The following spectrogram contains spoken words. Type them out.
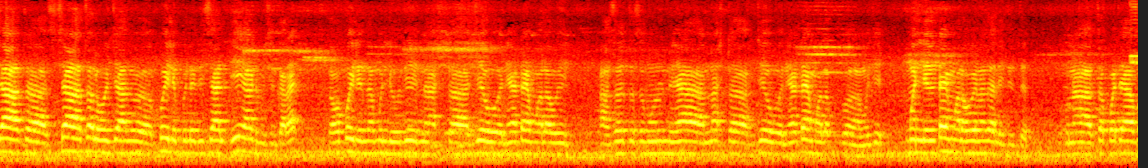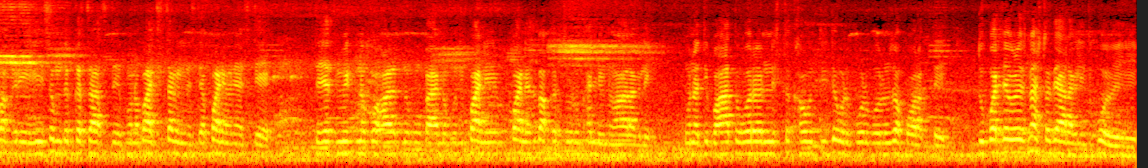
शाळा शाळा चालू व्हायची आज पहिले पहिले दिवशी आली ती ॲडमिशन कराय. तेव्हा पहिल्यांदा म्हणली होती नाश्ता जेवण ह्या टायमाला होईल. असं तसं म्हणून ह्या नाश्ता जेवण ह्या टायमाला म्हणजे म्हणलेल्या टायमाला होईना झाले तिथं. पुन्हा चपात्या भाकरी ही समजा कच्चा असते पुन्हा भाजी चांगली नसते पाण्याने असते. त्याच्यात मीठ नको हळद नको काय नको ती पाणी पाण्यात भाकर चोरून खाल्ली व्हावं लागले. पुन्हा ती भात वरण नुसतं खाऊन ती तेवढं पोट भरून झोपावं लागते दुपारच्या वेळेस नाश्ता द्यावा लागली ती पोहे. हे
